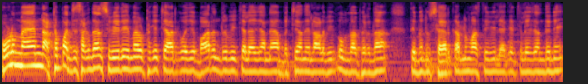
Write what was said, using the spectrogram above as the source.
ਹੁਣ ਮੈਂ ਨੱਠ ਭੱਜ ਸਕਦਾ, ਸਵੇਰੇ ਮੈਂ ਉੱਠ ਕੇ 4 ਵਜੇ ਬਾਹਰ ਅੰਦਰ ਵੀ ਚਲਾ ਜਾਂਦਾ ਬੱਚਿਆਂ ਦੇ ਨਾਲ ਵੀ ਘੁੰਮਦਾ ਫਿਰਦਾ ਤੇ ਮੈਨੂੰ ਸੈਰ ਕਰਨ ਵਾਸਤੇ ਵੀ ਲੈ ਕੇ ਚਲੇ ਜਾਂਦੇ ਨੇ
